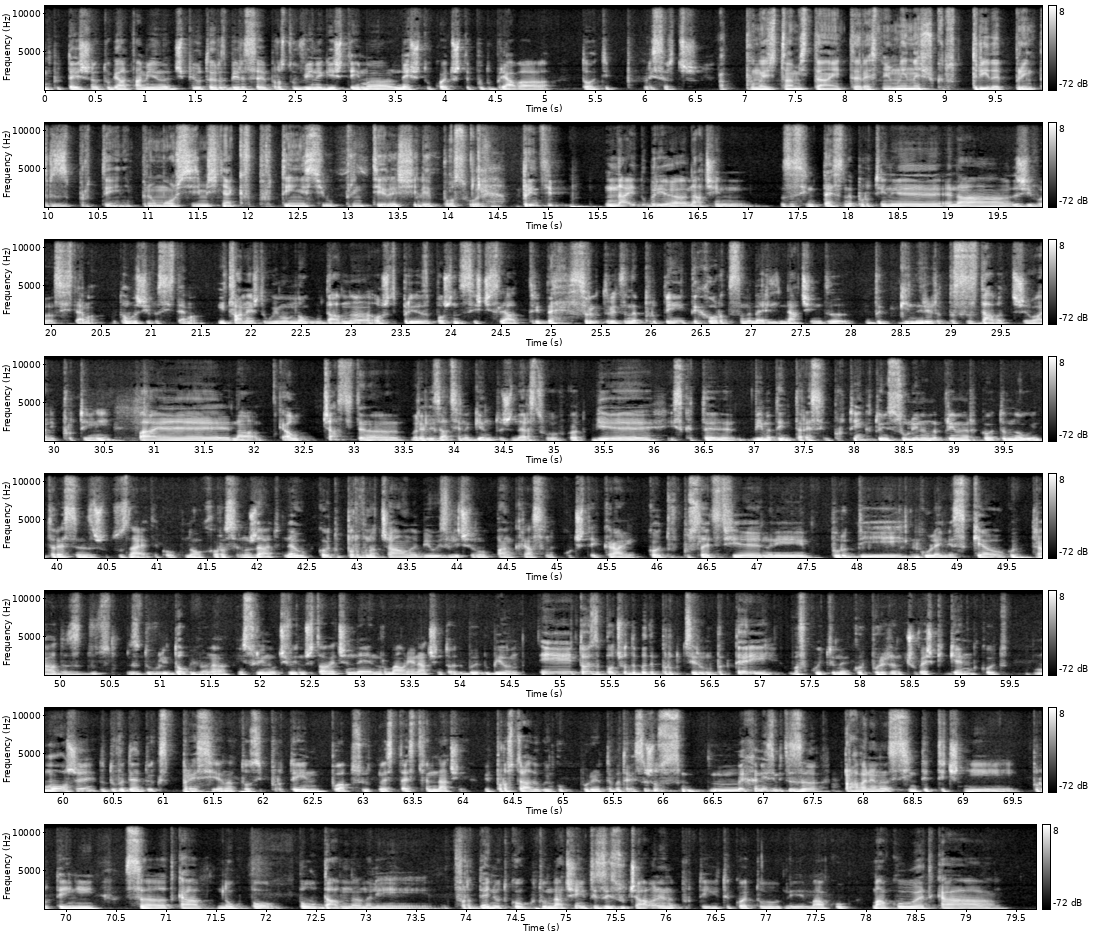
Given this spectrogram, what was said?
computation, тогава това мина на GPU-та, разбира се, просто винаги ще има нещо, което ще подобрява този тип ресърч. А понеже това ми стана интересно, има ли нещо като 3D принтер за протеини? Прямо можеш да си измислиш някакъв протеин и си го принтираш или е по-сложно? Принцип, най-добрият начин за синтез на протеин е една жива система, готова жива система. И това нещо го има много отдавна, още преди да започнат да се изчисляват 3D структурите на протеините, хората са намерили начин да, да генерират, да създават желани протеини. Това е една така, от частите на реализация на генното инженерство, в което вие искате, вие имате интересен протеин, като инсулина, например, който е много интересен, защото знаете колко много хора се нуждаят от него, който първоначално е бил извличан от панкреаса на кучета и крави, който в последствие нали, поради големия скел, който трябва да задоволи добива на инсулина. Очевидно, че това вече не е нормалният начин той да бъде добиван. И той започва да бъде продуциран от бактерии, в които има инкорпориран човешки ген, който може да доведе до експресия на този протеин по абсолютно естествен начин. Ви просто трябва да го инкорпорирате вътре. Всъщност, механизмите за правене на синтетични протеини са така много по, по-отдавна нали, твърдени, отколкото начините за изучаване на протеините, което е малко, малко е така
